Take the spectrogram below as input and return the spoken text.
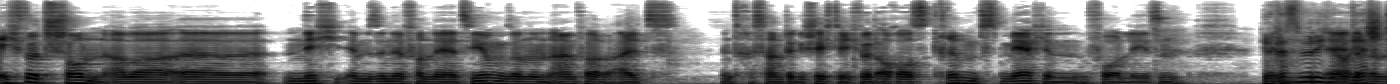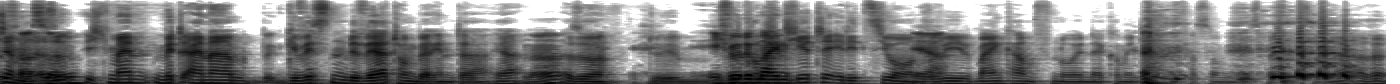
Ich würde schon, aber äh, nicht im Sinne von der Erziehung, sondern einfach als interessante Geschichte. Ich würde auch aus Grimms Märchen vorlesen. Ja, das würde ich auch. Ja, stimmt. Also Fassung. Also ich meine mit einer gewissen Bewertung dahinter. Ja, Na? also ich würde kommentierte mein, Edition, ja. so wie Mein Kampf nur in der kommentierten Fassung. so, ne? also,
